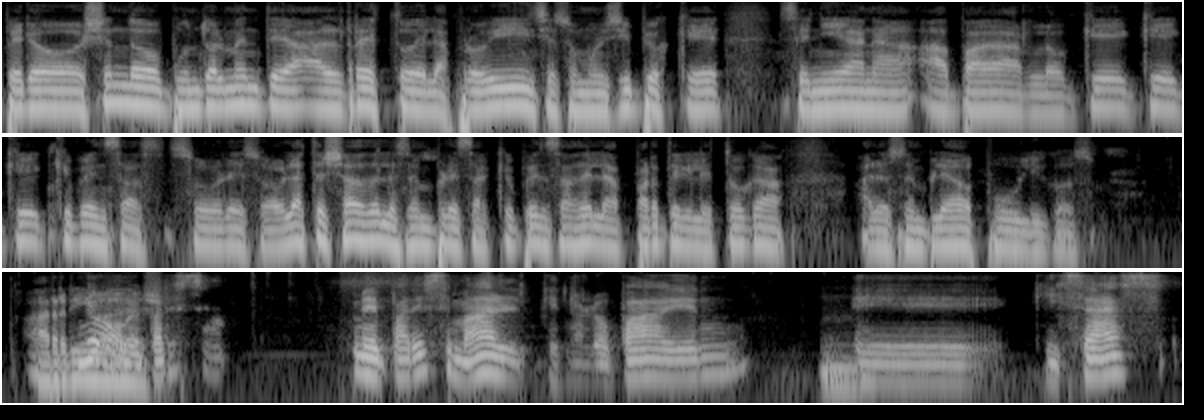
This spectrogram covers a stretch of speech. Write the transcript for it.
pero yendo puntualmente al resto de las provincias o municipios que se niegan a, pagarlo, ¿qué, qué, qué, qué, pensás sobre eso? Hablaste ya de las empresas, ¿qué pensás de la parte que les toca a los empleados públicos? Arriba me parece, me parece mal que no lo paguen. Mm. Eh, quizás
